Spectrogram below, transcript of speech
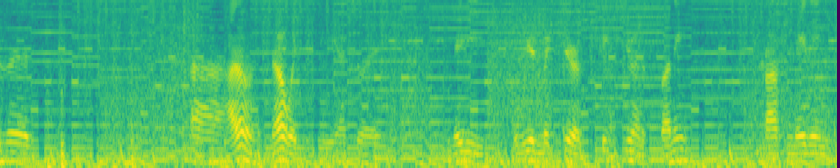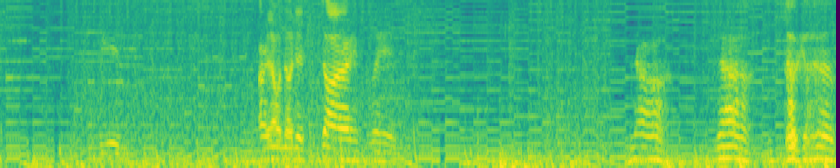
is it? Uh, I don't know what you'd be actually. Maybe a weird mixture of Pikachu and Bunny, cross-mating weird. I don't know, just die, please. No, no, so good.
